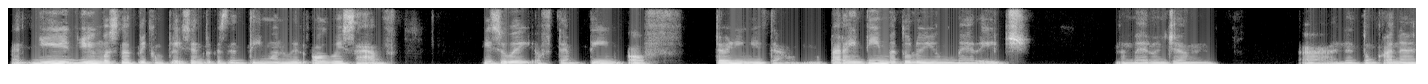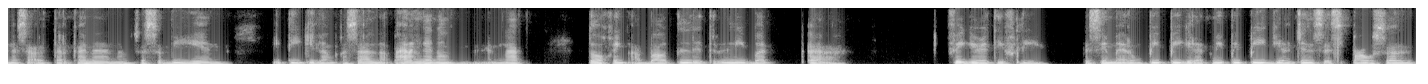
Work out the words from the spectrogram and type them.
And you, you must not be complacent because the demon will always have his way of tempting, of turning you down. Para hindi matuloy yung marriage. Na meron diyang uh, nandun ka na, nasa altar ka na, no? sasabihin, itigil ang kasal. Na parang ganun. I'm not talking about literally but uh, figuratively. Kasi merong pipigil at may pipigil dyan sa spousal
